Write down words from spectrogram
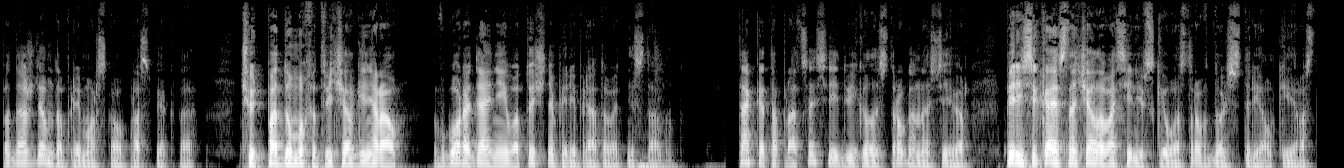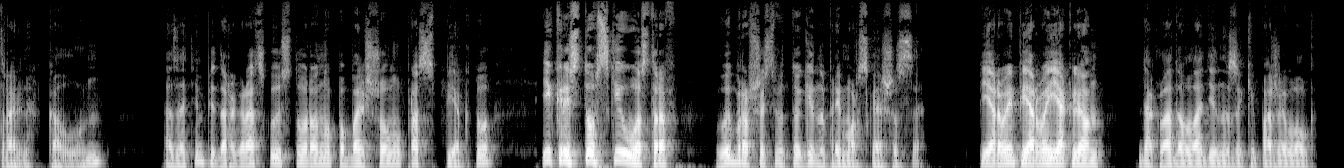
Подождем до Приморского проспекта. Чуть подумав, отвечал генерал. В городе они его точно перепрятывать не станут. Так эта процессия и двигалась строго на север, пересекая сначала Васильевский остров вдоль стрелки и растральных колонн, а затем Петроградскую сторону по Большому проспекту и Крестовский остров, выбравшись в итоге на Приморское шоссе. «Первый, первый, я клен», — докладывал один из экипажей «Волк».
